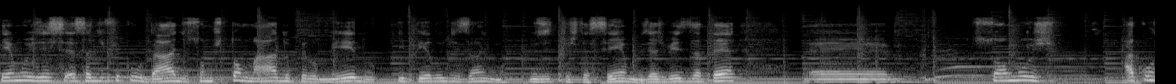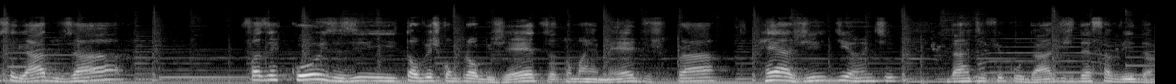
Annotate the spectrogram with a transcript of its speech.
Temos essa dificuldade, somos tomados pelo medo e pelo desânimo, nos entristecemos e às vezes até é, somos aconselhados a fazer coisas e talvez comprar objetos, a tomar remédios para reagir diante das dificuldades dessa vida.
